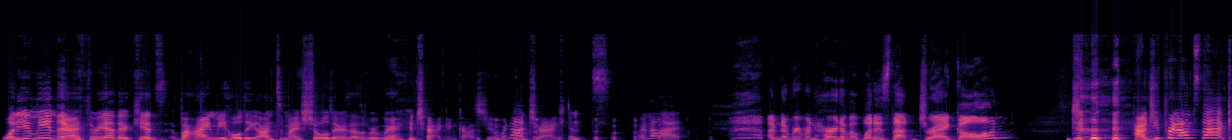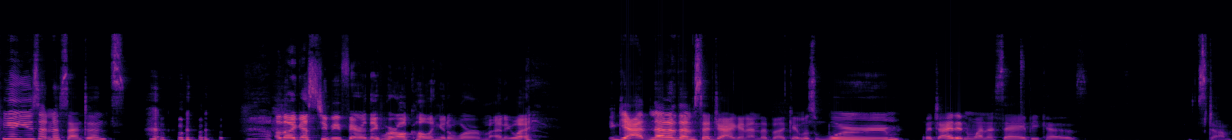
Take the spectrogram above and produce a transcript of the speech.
What do you mean there are three other kids behind me holding onto my shoulders as we're wearing a dragon costume? We're not dragons. We're not. I've never even heard of it. What is that? Dragon? How'd you pronounce that? Can you use it in a sentence? Although I guess to be fair, they were all calling it a worm anyway. Yeah, none of them said dragon in the book. It was worm, which I didn't want to say because it's dumb.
